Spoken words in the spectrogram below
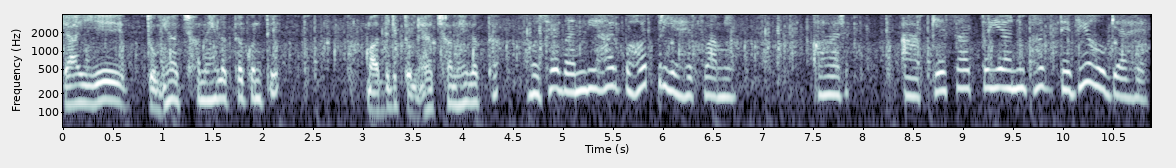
क्या ये तुम्हें अच्छा नहीं लगता कुंती? माधुरी तुम्हें अच्छा नहीं लगता? मुझे वन विहार बहुत प्रिय है स्वामी। और आपके साथ तो ये अनुभव दिव्य हो गया है।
